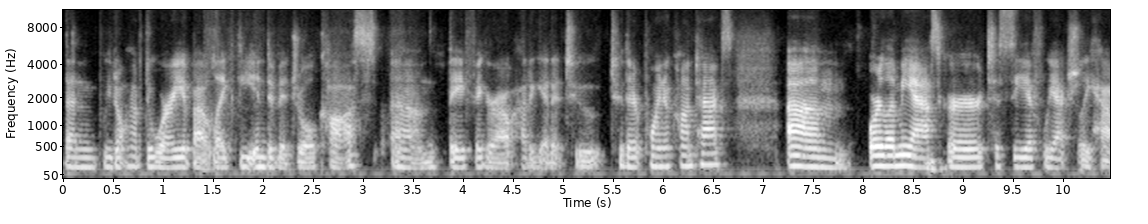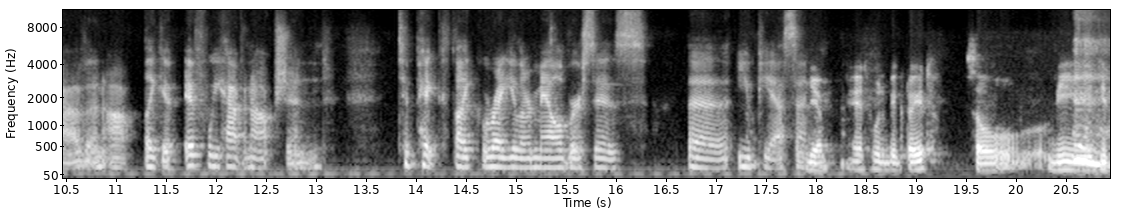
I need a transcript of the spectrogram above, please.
then we don't have to worry about like the individual costs. Um, they figure out how to get it to to their point of contacts. Um, or let me ask Mm-hmm. her to see if we actually have an op, like if, if we have an option to pick like regular mail versus the UPS and Yeah, it would be great. So we did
